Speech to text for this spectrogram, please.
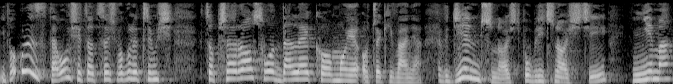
i w ogóle stało się to coś w ogóle czymś, co przerosło daleko moje oczekiwania. Wdzięczność publiczności nie ma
